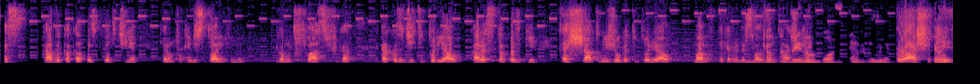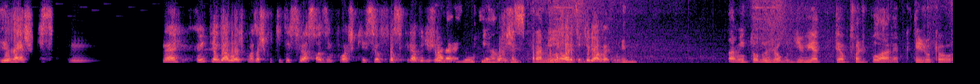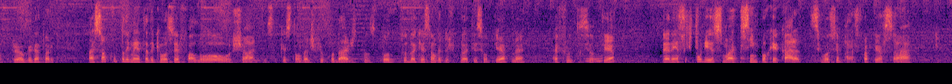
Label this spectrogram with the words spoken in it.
mas cabe com aquela coisa que o outro tinha, que era um pouquinho de história, entendeu? Fica muito fácil, fica aquela coisa de tutorial. Cara, se tem uma coisa que é chato no jogo, é tutorial. Mano, você tem que aprender sozinho. Que eu acho também que- não gosto, cara. eu acho que, Eu acho que, né? Eu entendo a lógica, mas acho que tu tem que se virar sozinho, pô. Acho que se eu fosse criador de jogo, Cara, eu entendo, Hoje, mas pra eu mim, não eu faria acho tutorial, velho. pra mim, todo jogo devia ter a opção de pular, né? Porque tem jogo que é é obrigatório. Mas só complementando o que você falou, Charles, essa questão da dificuldade, todo- toda a questão da dificuldade tem seu tempo, né? É fruto do seu Uhum. tempo. Não é nem só por isso, mas sim porque, cara, se você parasse pra pensar,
